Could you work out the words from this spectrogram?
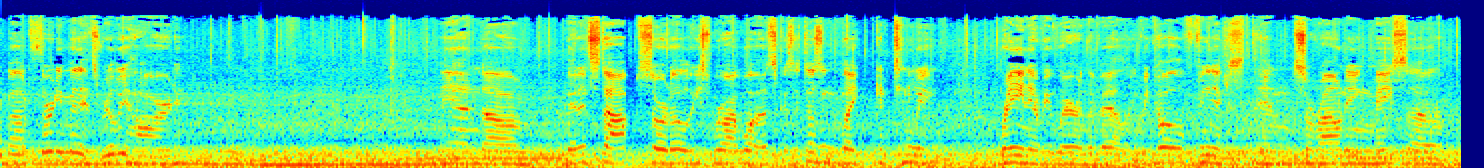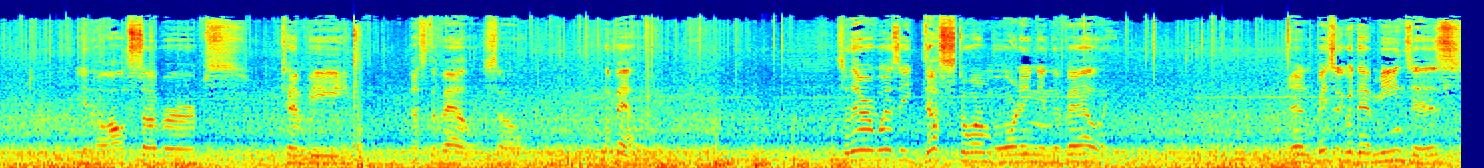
About 30 minutes, really hard. And um, then it stopped, sort of, at least where I was, because it doesn't like continually rain everywhere in the valley. We call Phoenix and surrounding Mesa, you know, all suburbs, Tempe, that's the valley. So, the valley. So there was a dust storm warning in the valley. And basically what that means is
